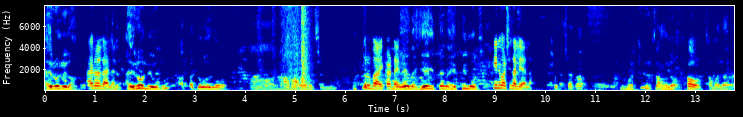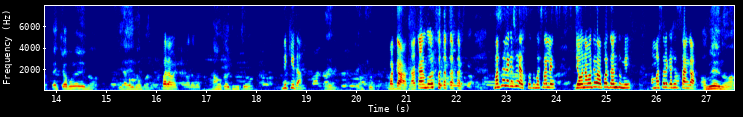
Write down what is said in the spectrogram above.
ऐरोलीला आलो. ऐरोल राहिला ऐरोलीवरून आता जवळजवळ अं, दहा बारा वर्ष मी इथे- तुरबा इकडनं हे हे इथं नाही हे तीन वर्ष. तीन वर्ष झाली याला. स्वच्छता मटेरियल चांगलं हो. समाजाला त्याच्यामुळे ना यायला बरं. बरं वाटतं बरोबर. नाव काय तुमचं? निकिता. थँक्यू बघा काका बोल. मसाले कसे असतात मसाले? जेवणामध्ये वापरता ना तुम्ही. मग मसाले कसे सांगा. आम्ही आहे ना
